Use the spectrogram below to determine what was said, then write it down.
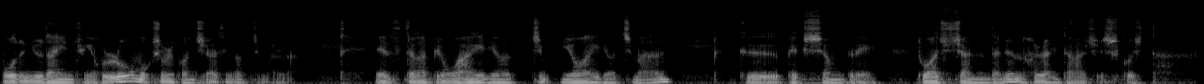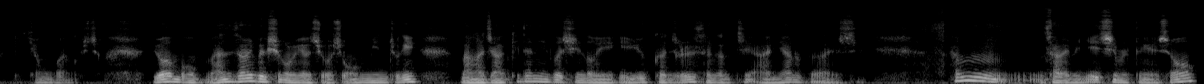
모든 유다인 중에 홀로 목숨을 건지라 생각지 말라. 에스더가 비록 왕이 되었지 여왕이 되었지만 그 백성들의 도와주지 않는다면 환란이 당할 수 있을 것이다. 경고한 것이죠. 요한복음 한 사람의 백성을 위하여 죽어서 온 민족이 망하지 않게 되는 이것이 너희에게 유익한 줄을 생각지 아니하는도다 했으니 한 사람이 예수님을 통해서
